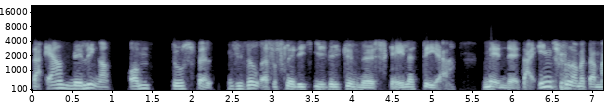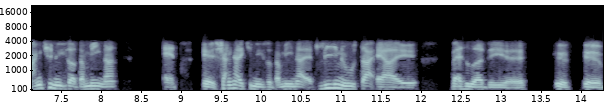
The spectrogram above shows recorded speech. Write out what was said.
der er meldinger om dødsfald. Vi ved altså slet ikke, i hvilken øh, skala det er. Men øh, der er ingen tvivl om, at der er mange kinesere, der mener, at øh, Shanghai-kinesere, der mener, at lige nu, der er, øh, hvad hedder det, øh, øh, øh,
